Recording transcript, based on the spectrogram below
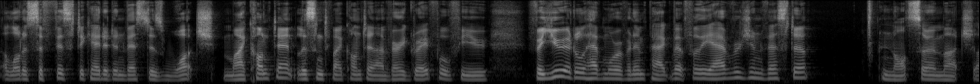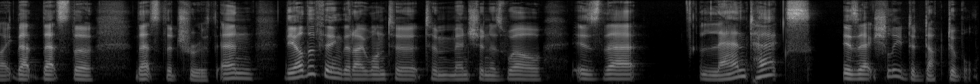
a lot of sophisticated investors watch my content, listen to my content. I'm very grateful for you for you it'll have more of an impact but for the average investor not so much. Like that that's the that's the truth. And the other thing that i want to to mention as well is that land tax is actually deductible.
